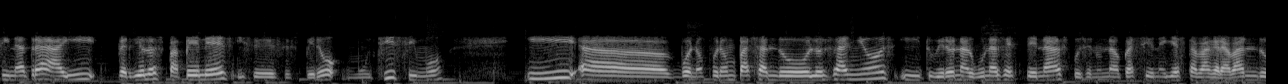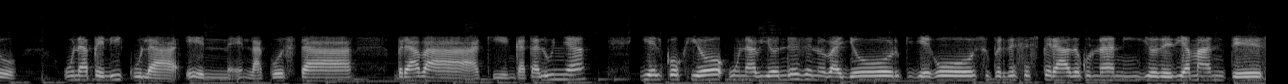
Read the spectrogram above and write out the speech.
Sinatra ahí perdió los papeles y se desesperó muchísimo. Y ah, bueno, fueron pasando los años y tuvieron algunas escenas, pues en una ocasión ella estaba grabando una película en, en la Costa Brava, aquí en Cataluña, y él cogió un avión desde Nueva York, llegó súper desesperado con un anillo de diamantes,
